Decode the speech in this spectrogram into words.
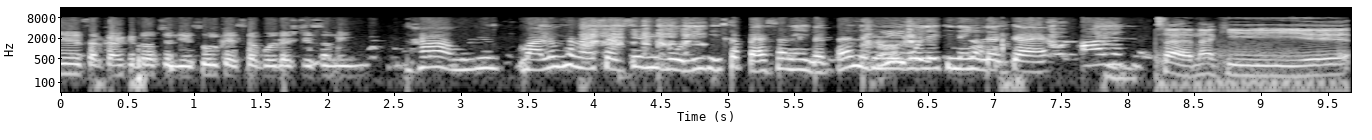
ये सरकार की तरफ़ से निःशुल्क इसका कोई रजिस्ट्रेशन नहीं है? हाँ मुझे मालूम है मैं सर से भी बोली कि इसका पैसा नहीं लगता है लेकिन वो बोले की नहीं लगता है। ऐसा है ना की ये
